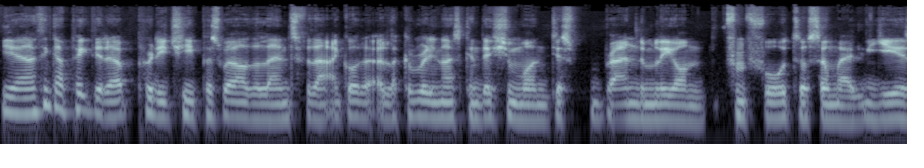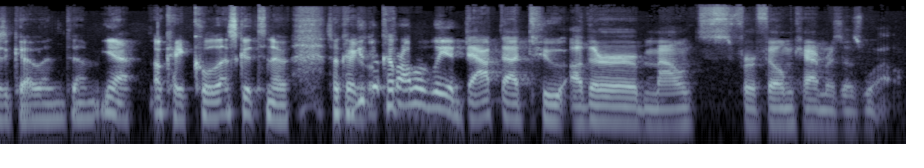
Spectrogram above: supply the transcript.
Yeah, I think I picked it up pretty cheap as well. The lens for that, I got a, like a really nice condition one just randomly on from Ffordes or somewhere years ago. And um, yeah, okay, cool. That's good to know. So okay, You could couple- probably adapt that to other mounts for film cameras as well.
